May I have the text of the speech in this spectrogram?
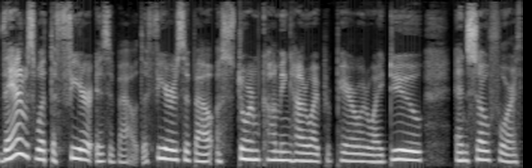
That is what the fear is about. The fear is about a storm coming. How do I prepare? What do I do? And so forth.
